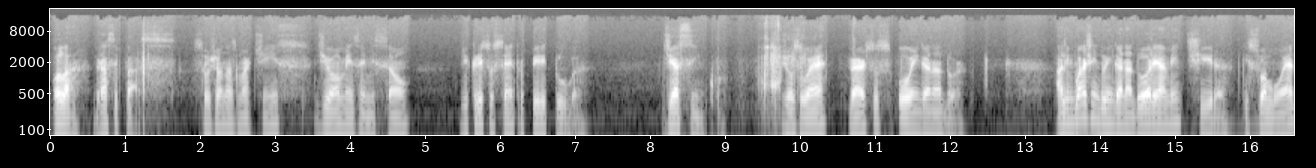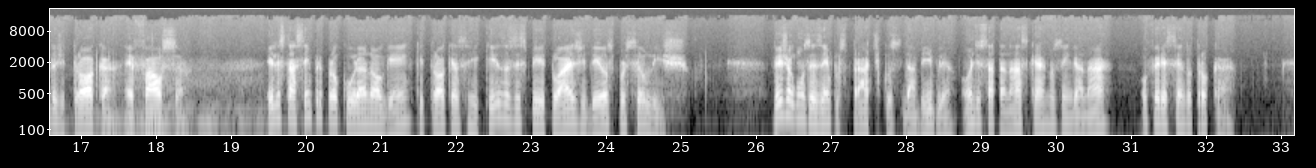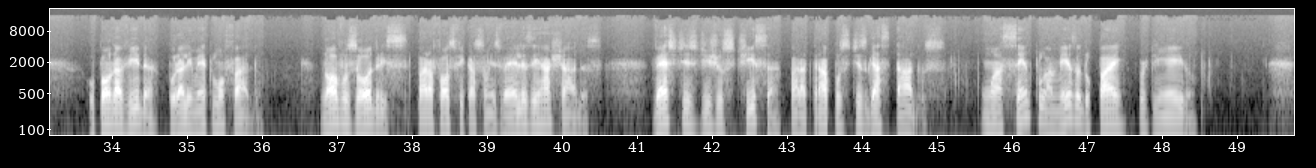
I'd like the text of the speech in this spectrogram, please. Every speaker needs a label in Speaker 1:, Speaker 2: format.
Speaker 1: Olá, graça e paz. Sou Jonas Martins, de Homens em Missão, de Cristo Centro Pirituba. Dia 5. Josué versus o enganador. A linguagem do enganador é a mentira, e sua moeda de troca é falsa. Ele está sempre procurando alguém que troque as riquezas espirituais de Deus por seu lixo. Veja alguns exemplos práticos da Bíblia onde Satanás quer nos enganar, oferecendo trocar. O pão da vida por alimento mofado. Novos odres para falsificações velhas e rachadas. Vestes de justiça para trapos desgastados. Um assento à mesa do Pai por dinheiro.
